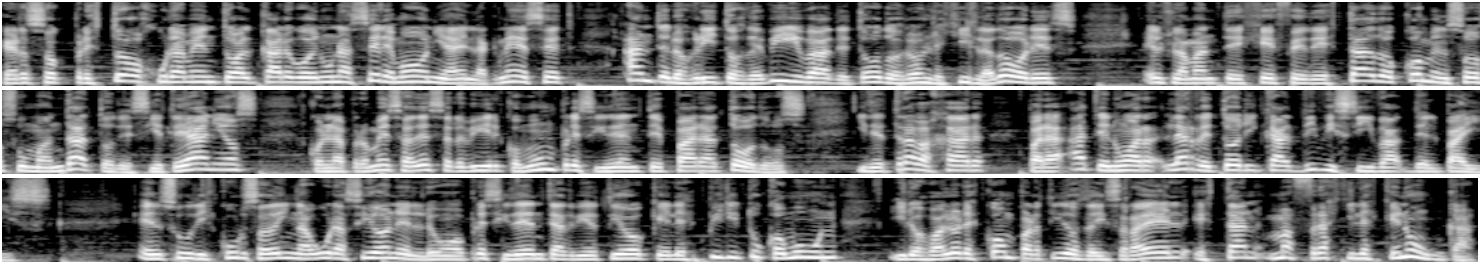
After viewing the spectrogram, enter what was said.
Herzog prestó juramento al cargo en una ceremonia en la Knesset ante los gritos de viva de todos los legisladores. El flamante jefe de Estado comenzó su mandato de siete años con la promesa de servir como un presidente para todos y de trabajar para atenuar la retórica divisiva del país. En su discurso de inauguración, el nuevo presidente advirtió que el espíritu común y los valores compartidos de Israel están más frágiles que nunca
